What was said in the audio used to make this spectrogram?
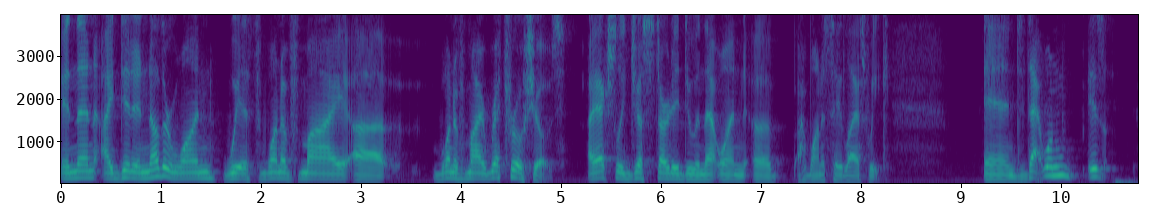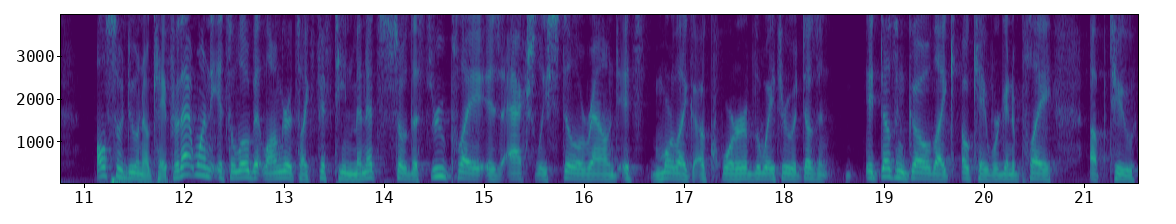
And then I did another one with one of my, uh, one of my retro shows. I actually just started doing that one, uh, I want to say last week. And that one is also doing okay. For that one, it's a little bit longer. It's like 15 minutes. So the through play is actually still around. It's more like a quarter of the way through. It doesn't, it doesn't go like, okay, we're going to play up to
